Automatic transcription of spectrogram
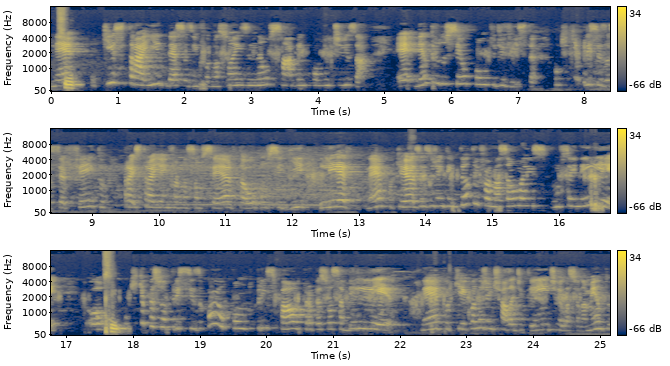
né? Sim que extrair dessas informações e não sabem como utilizar. É, dentro do seu ponto de vista, o que, que precisa ser feito para extrair a informação certa ou conseguir ler, né? Porque às vezes a gente tem tanta informação, mas não sei nem ler. Ou, o que, que a pessoa precisa? Qual é o ponto principal para a pessoa saber ler? Né? Porque quando a gente fala de cliente, relacionamento,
